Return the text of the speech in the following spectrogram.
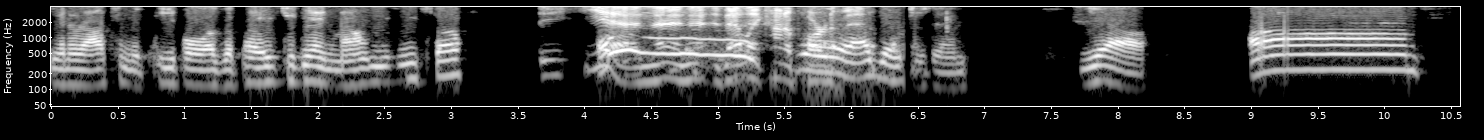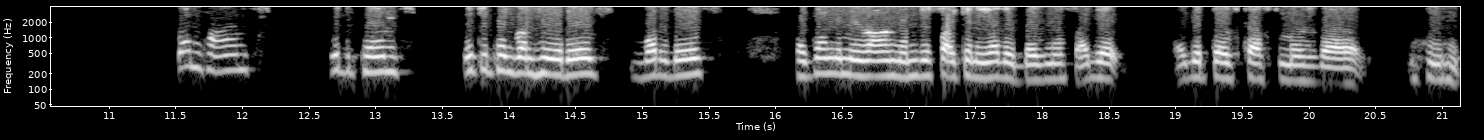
the interaction with people as opposed to doing mountains and stuff? yeah and then is that like kind of part yeah, of I it get what you're saying. Yeah. Um. Sometimes it depends. It depends on who it is, what it is. Like, don't get me wrong. I'm just like any other business. I get, I get those customers that you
